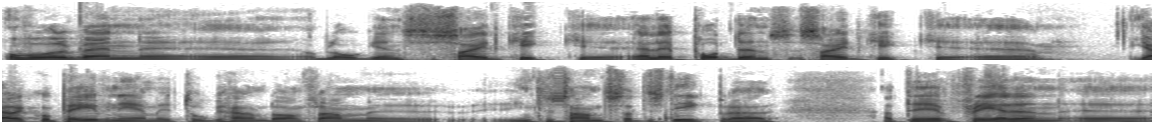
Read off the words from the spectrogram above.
och vår vän eh, och bloggens sidekick, eh, eller poddens sidekick, eh, Jarkko Päivniemi tog häromdagen fram eh, intressant statistik på det här. Att det är fler än eh,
